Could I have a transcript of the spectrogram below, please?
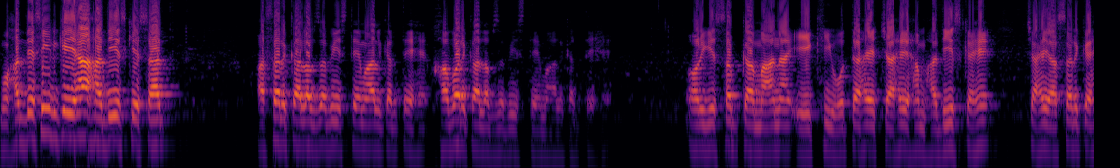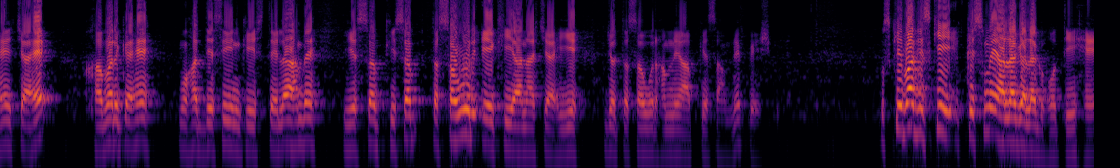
محدثین کے یہاں حدیث کے ساتھ اثر کا لفظ بھی استعمال کرتے ہیں، خبر کا لفظ بھی استعمال کرتے ہیں۔ اور یہ سب کا معنی ایک ہی ہوتا ہے، چاہے ہم حدیث کہیں چاہے اثر کہیں، چاہے خبر کہیں، محدثین کی اصطلاح میں یہ سب کی سب تصور ایک ہی آنا چاہیے، جو تصور ہم نے آپ کے سامنے پیش کیا اس کے بعد اس کی قسمیں الگ الگ ہوتی ہیں۔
